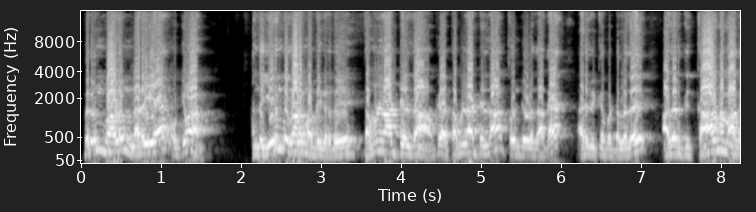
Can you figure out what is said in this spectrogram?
பெரும்பாலும் நிறைய ஓகேவா? அந்த இரும்பு காலம் அப்படிங்கிறது தமிழ்நாட்டில் தான் ஓகே தமிழ்நாட்டில் தான் தோன்றியுள்ளதாக அறிவிக்கப்பட்டுள்ளது. அதற்கு காரணமாக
